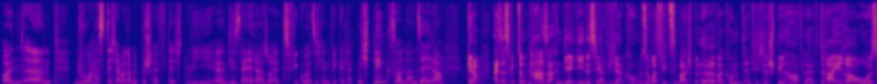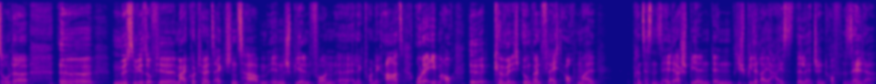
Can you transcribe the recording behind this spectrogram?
Und ähm, du hast dich aber damit beschäftigt, wie äh, die Zelda so als Figur sich entwickelt hat. Nicht Link, sondern Zelda. Genau, also es gibt so ein paar Sachen, die ja jedes Jahr wiederkommen. Sowas wie zum Beispiel, äh, wann kommt endlich das Spiel Half-Life 3 raus? Oder äh, müssen wir so viel Microtransactions haben in Spielen von äh, Electronic Arts? Oder eben auch, äh, können wir nicht irgendwann vielleicht auch mal Prinzessin Zelda spielen? Denn die Spielereihe heißt The Legend of Zelda.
